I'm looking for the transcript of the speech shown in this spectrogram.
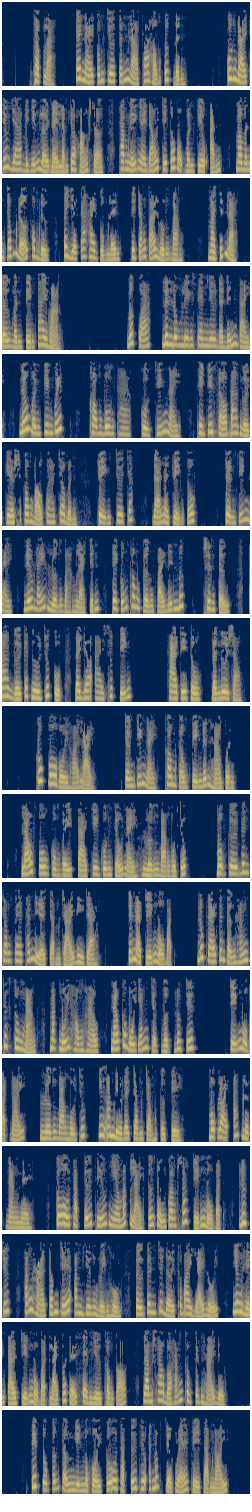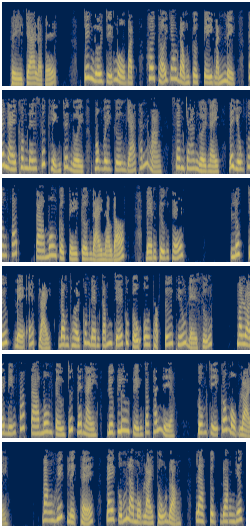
Thật là, cái này cũng chưa tính là phá hỏng ước định. Quân đại thiếu gia bị những lời này làm cho hoảng sợ, thầm nghĩ ngày đó chỉ có một mình kiều ảnh, mà mình chống đỡ không được, bây giờ cả hai cùng lên thì chẳng phải luận bằng mà chính là tự mình tìm tai họa. Bất quá, Linh lung liên xem như đã đến đây nếu mình kiên quyết, không buông tha cuộc chiến này, thì chỉ sợ ba người kia sẽ không bỏ qua cho mình, chuyện chưa chắc đã là chuyện tốt. Trận chiến này, nếu lấy luận bàn là chính, thì cũng không cần phải đến mức sinh tử. Ba người các ngươi trước cuộc là do ai xuất chiến? Hà Tri Tù là ngươi sao? Khúc vô hồi hỏi lại. Trận chiến này không cần phiền đến Hạ Quỳnh. Lão Phu cùng vị tà chi quân chủ này luận bàn một chút. Một người bên trong phe thánh địa chậm rãi đi ra. Chính là triển mộ bạch. Lúc này tinh thần hắn rất sung mãn, mặt mũi hồng hào, nào có bộ dáng chật vật lúc trước. Triển mù bạch nói, luận bàn một chút, nhưng âm điệu đã trầm trọng cực kỳ. Một loại áp lực nặng nề. Cô U thập tứ thiếu nheo mắt lại, cẩn thận quan sát triển mộ bạch. Lúc trước, hắn hạ cấm chế âm dương luyện hồn, tự tin trên đời không ai giải nổi, nhưng hiện tại triển mộ bạch lại có thể xem như không có, làm sao bọn hắn không kinh hãi được. Tiếp tục cẩn thận nhìn một hồi, cô U thập tứ thiếu ánh mắt chợt rẽ thì thầm nói. Thì ra là thế. Trên người triển mù bạch hơi thở dao động cực kỳ mãnh liệt, cái này không nên xuất hiện trên người một vị cường giả thánh hoàng, xem ra người này đã dùng phương pháp tà môn cực kỳ cường đại nào đó, đem thương thế. Lúc trước đè ép lại, đồng thời cũng đem cấm chế của cửu U thập tứ thiếu đệ xuống, mà loại biện pháp tà môn từ trước đến này được lưu truyền trong thánh địa, cũng chỉ có một loại. Băng huyết liệt thể, đây cũng là một loại thủ đoạn, là cực đoan nhất.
